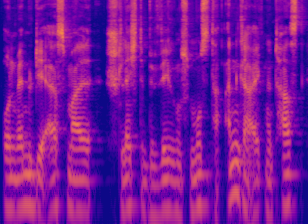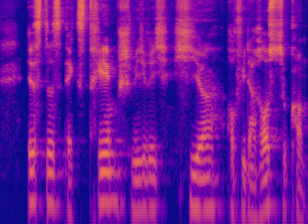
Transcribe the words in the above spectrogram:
Und wenn du dir erstmal schlechte Bewegungsmuster angeeignet hast, ist es extrem schwierig, hier auch wieder rauszukommen.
